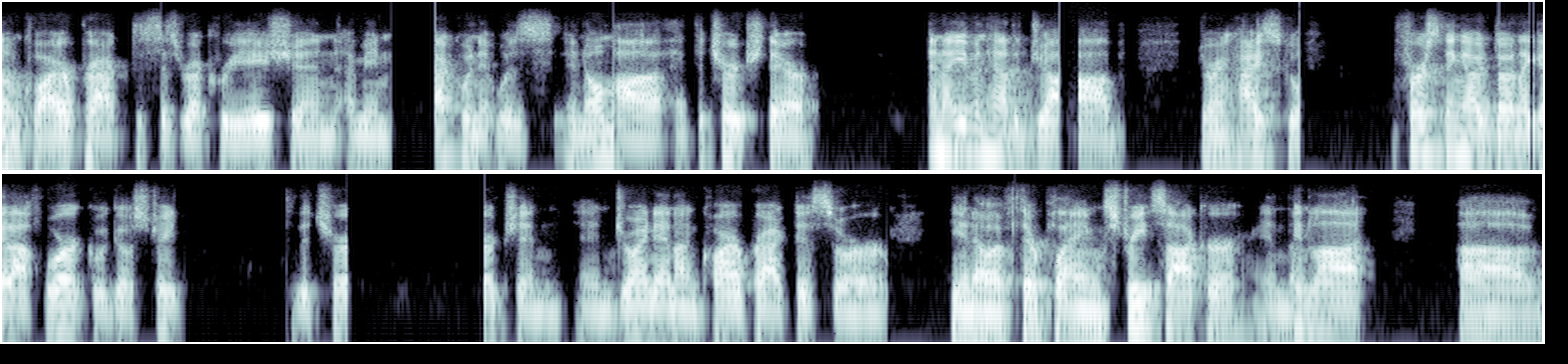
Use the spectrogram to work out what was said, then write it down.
on choir practices, recreation. I mean, back when it was in Omaha at the church there, and I even had a job during high school. First thing I would do when I get off work would go straight to the church and, and join in on choir practice or you know, if they're playing street soccer in the lot. Uh,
